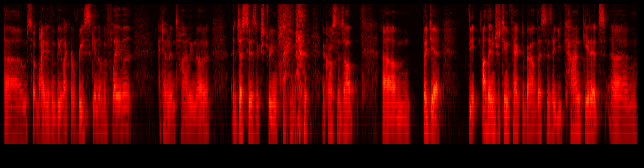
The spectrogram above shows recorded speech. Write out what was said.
um, so it might even be like a reskin of a flavor. I don't entirely know. It just says extreme flavor across the top. Um, but yeah, the other interesting fact about this is that you can't get it um,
